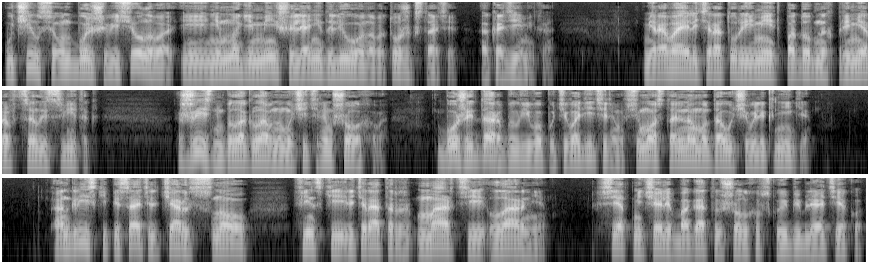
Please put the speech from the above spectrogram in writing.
Учился он больше Веселого и немногим меньше Леонида Леонова, тоже, кстати, академика. Мировая литература имеет подобных примеров целый свиток. Жизнь была главным учителем Шолохова. Божий дар был его путеводителем, всему остальному доучивали книги. Английский писатель Чарльз Сноу, финский литератор Марти Ларни – все отмечали богатую шолоховскую библиотеку.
